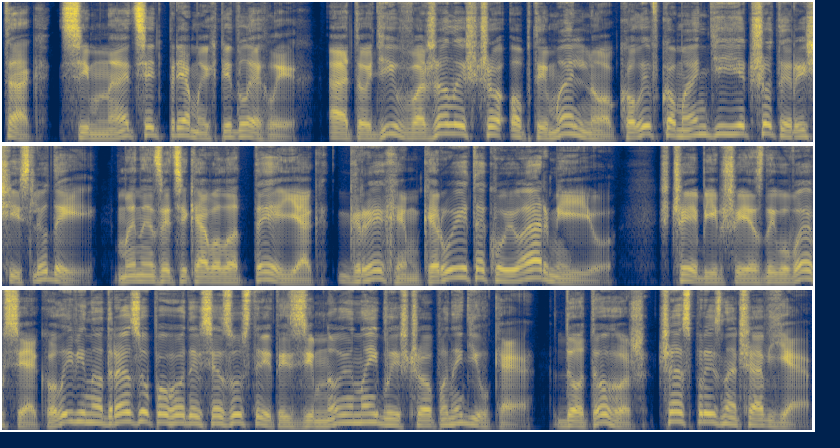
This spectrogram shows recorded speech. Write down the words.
так, 17 прямих підлеглих. А тоді вважали, що оптимально, коли в команді є 4-6 людей. Мене зацікавило те, як Грехем керує такою армією. Ще більше я здивувався, коли він одразу погодився зустрітись зі мною найближчого понеділка. До того ж, час призначав я.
